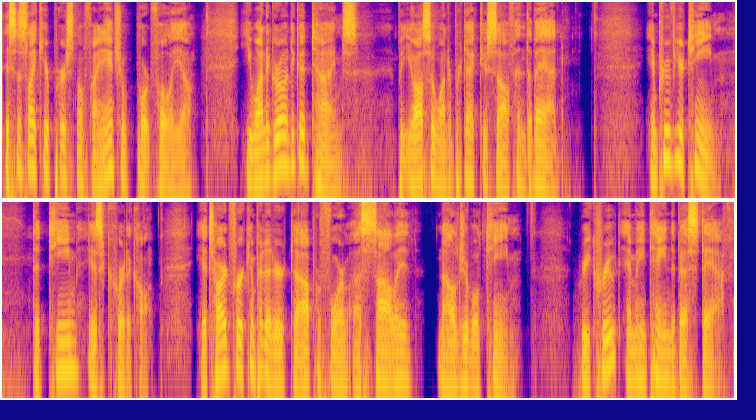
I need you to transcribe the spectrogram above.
This is like your personal financial portfolio. You want to grow into good times, but you also want to protect yourself in the bad. Improve your team. The team is critical. It's hard for a competitor to outperform a solid, knowledgeable team. Recruit and maintain the best staff.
